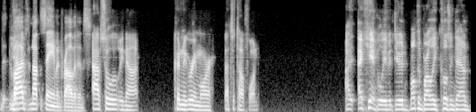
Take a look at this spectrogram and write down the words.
the the Yeah. vibes are not the same in Providence. Absolutely not. Couldn't agree more. That's a tough one. I, I can't believe it, dude. Malted barley closing down.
